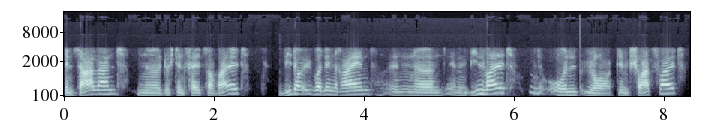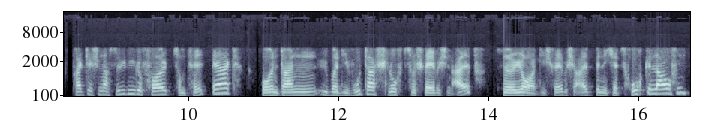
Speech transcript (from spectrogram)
ins Saarland, äh, durch den Pfälzer Wald, wieder über den Rhein in, äh, im Bienenwald und ja, dem Schwarzwald praktisch nach Süden gefolgt zum Feldberg und dann über die Wutachschlucht zur Schwäbischen Alb ja, die Schwäbische Alb bin ich jetzt hochgelaufen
